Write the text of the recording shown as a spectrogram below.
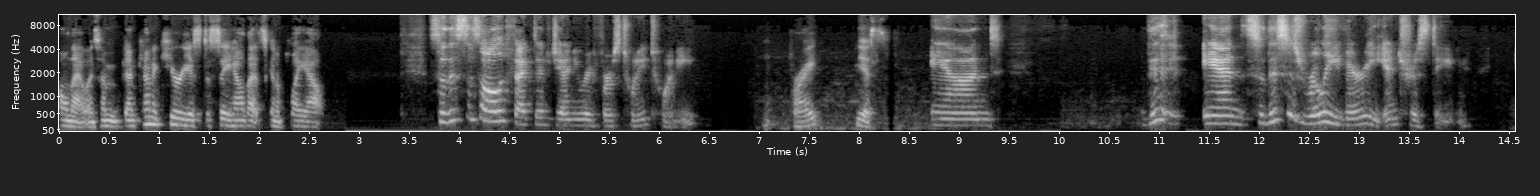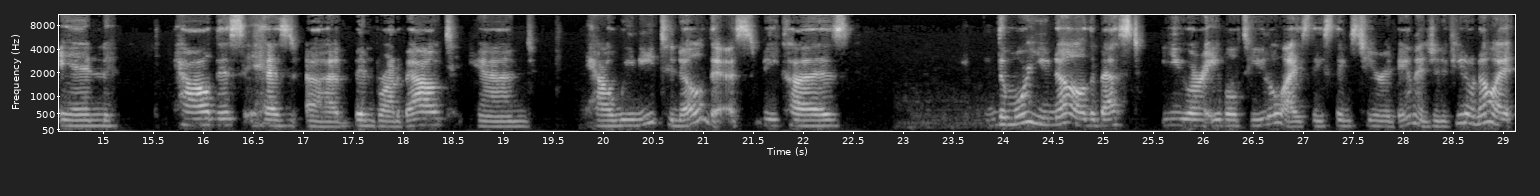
on that one. So I'm, I'm kind of curious to see how that's going to play out. So this is all effective January 1st, 2020. Right. Yes. And this, and so this is really very interesting in how this has uh, been brought about and how we need to know this because the more you know, the best you are able to utilize these things to your advantage. And if you don't know it,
